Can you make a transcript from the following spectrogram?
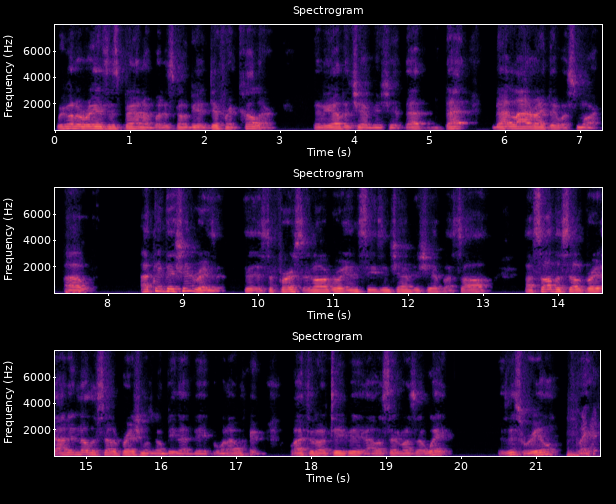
we're going to raise this banner, but it's going to be a different color than the other championship. That that that line right there was smart. Uh, I think they should raise it. It's the first inaugural in-season championship. I saw I saw the celebration. I didn't know the celebration was going to be that big, but when I went watched it on TV, I was saying to myself, "Wait, is this real?" Like,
